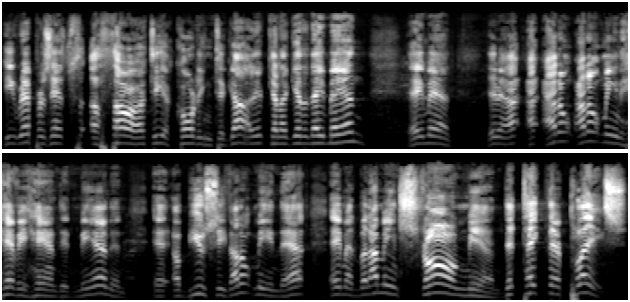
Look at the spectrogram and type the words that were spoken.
He represents authority according to God. Can I get an amen? Amen. Amen. I, I don't. I don't mean heavy-handed men and uh, abusive. I don't mean that. Amen. But I mean strong men that take their place.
